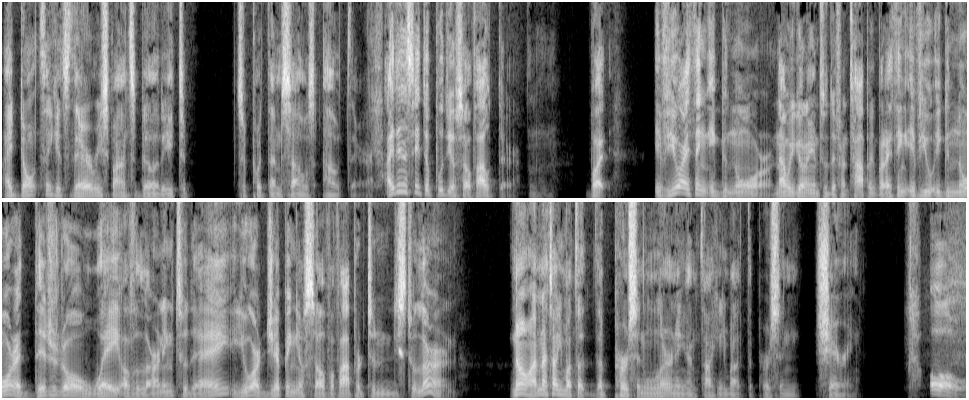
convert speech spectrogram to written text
I don't think it's their responsibility to to put themselves out there. I didn't say to put yourself out there. But if you, I think, ignore, now we're going into a different topic, but I think if you ignore a digital way of learning today, you are jipping yourself of opportunities to learn. No, I'm not talking about the the person learning. I'm talking about the person sharing. Oh,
